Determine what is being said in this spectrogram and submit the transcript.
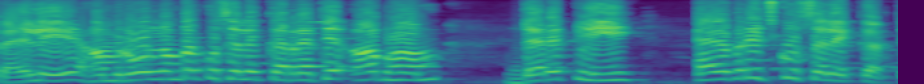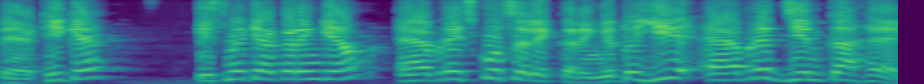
पहले हम रोल नंबर को सिलेक्ट कर रहे थे, अब हम डायरेक्टली एवरेज को सिलेक्ट करते हैं, ठीक है? इसमें क्या करेंगे हम? एवरेज को सिलेक्ट करेंगे। तो ये एवरेज जिनका है,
